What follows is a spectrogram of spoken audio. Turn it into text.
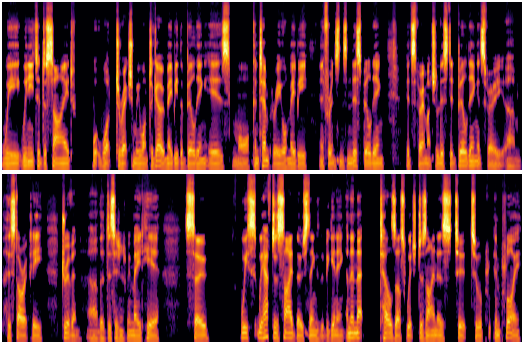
we we need to decide what, what direction we want to go. Maybe the building is more contemporary, or maybe, for instance, in this building, it's very much a listed building. It's very um, historically driven. Uh, the decisions we made here, so we we have to decide those things at the beginning, and then that tells us which designers to to employ.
